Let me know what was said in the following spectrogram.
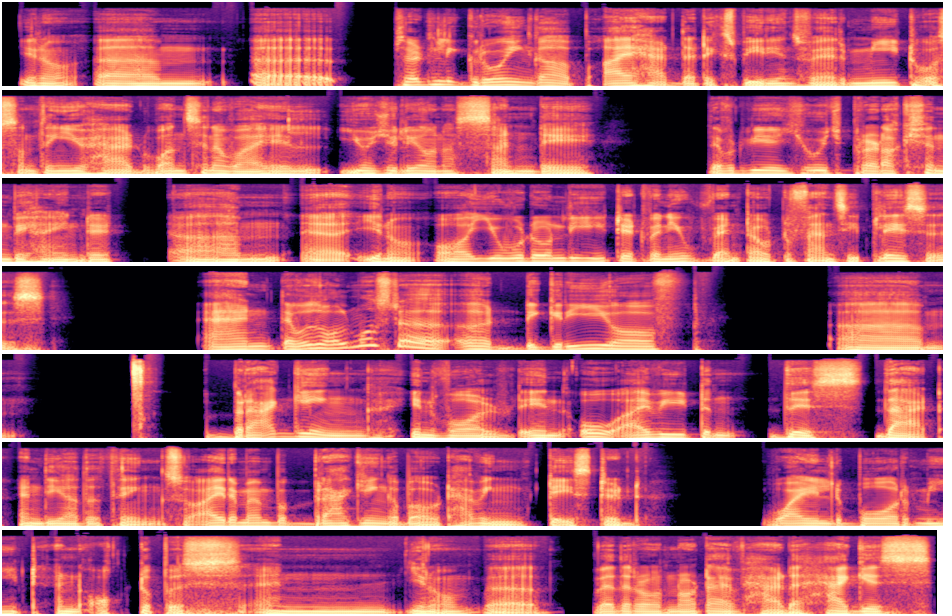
You know, um, uh, certainly growing up, I had that experience where meat was something you had once in a while, usually on a Sunday. There would be a huge production behind it, um, uh, you know, or you would only eat it when you went out to fancy places. And there was almost a, a degree of um, bragging involved in oh i've eaten this that and the other thing. So i remember bragging about having tasted wild boar meat and octopus and you know uh, whether or not i've had a haggis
